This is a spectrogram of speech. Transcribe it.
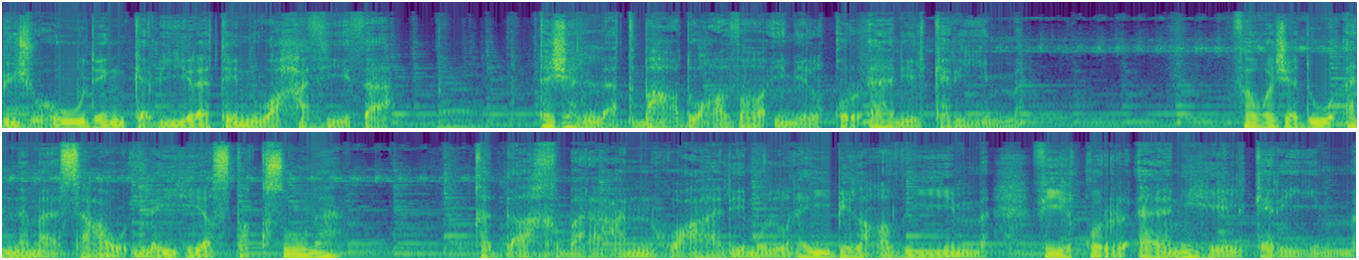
بجهود كبيرة وحثيثة. تجلت بعض عظائم القرآن الكريم. فوجدوا أن ما سعوا إليه يستقصونه. قد أخبر عنه عالم الغيب العظيم في قرآنه الكريم.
